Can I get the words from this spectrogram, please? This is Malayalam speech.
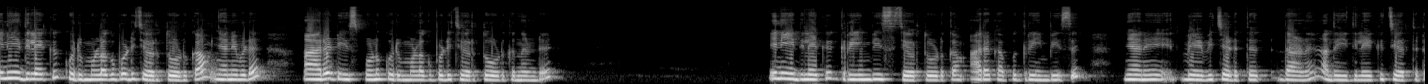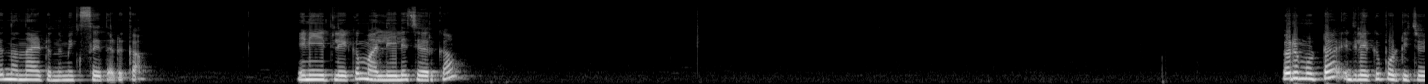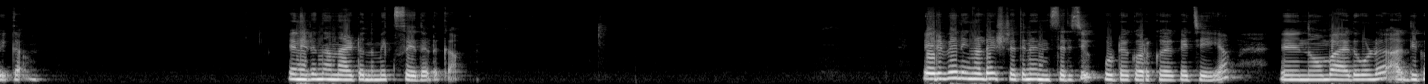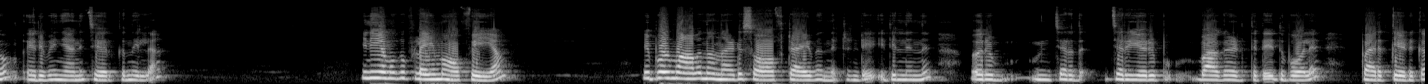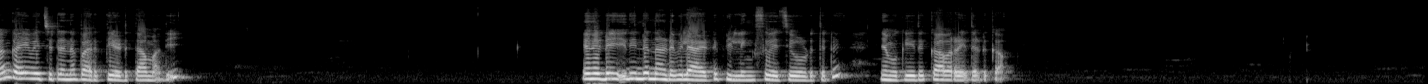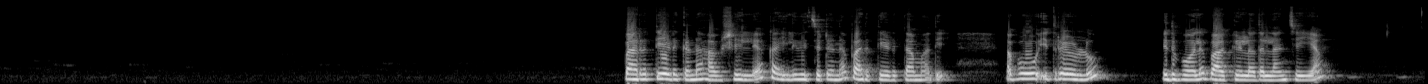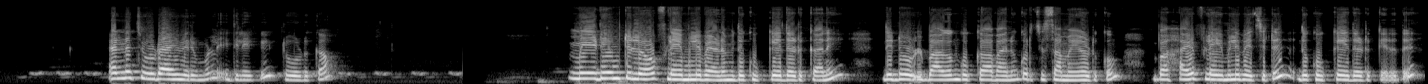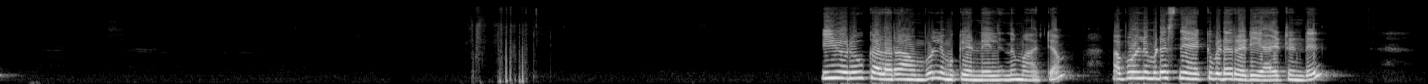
ഇനി ഇതിലേക്ക് കുരുമുളക് പൊടി ചേർത്ത് കൊടുക്കാം. ഞാനിവിടെ അര ടീസ്പൂൺ കുരുമുളക് പൊടി ചേർത്ത് കൊടുക്കുന്നുണ്ട്. ഇനി ഇതിലേക്ക് ഗ്രീൻ പീസ് ചേർത്ത് കൊടുക്കാം. അര കപ്പ് ഗ്രീൻ പീസ് ഞാൻ വേവിച്ചെടുത്തതാണ്. അത് ഇതിലേക്ക് ചേർത്തിട്ട് നന്നായിട്ടൊന്ന് മിക്സ് ചെയ്തെടുക്കാം. ഇനി ഇതിലേക്ക് മല്ലിയില ചേർക്കാം. ഒരു മുട്ട ഇതിലേക്ക് പൊട്ടിച്ചു വയ്ക്കാം. എന്നിട്ട് നന്നായിട്ടൊന്ന് മിക്സ് ചെയ്തെടുക്കാം. എരിവ് നിങ്ങളുടെ ഇഷ്ടത്തിനനുസരിച്ച് കൂട്ടി കുറക്കുകയൊക്കെ ചെയ്യാം നോമ്പായതുകൊണ്ട് അധികം എരിവ് ഞാൻ ചേർക്കുന്നില്ല. ഇനി നമുക്ക് ഫ്ലെയിം ഓഫ് ചെയ്യാം. ഇപ്പോൾ മാവ് നന്നായിട്ട് സോഫ്റ്റായി വന്നിട്ടുണ്ട്. ഇതിൽ നിന്ന് ഒരു ചെറുത് ചെറിയൊരു ഭാഗം എടുത്തിട്ട് ഇതുപോലെ പരത്തിയെടുക്കാം കൈ വെച്ചിട്ട് തന്നെ പരത്തിയെടുത്താൽ മതി. എന്നിട്ട് ഇതിന്റെ നടുവിലായിട്ട് ഫില്ലിങ്സ് വെച്ച് കൊടുത്തിട്ട് നമുക്ക് ഇത് കവർ ചെയ്തെടുക്കാം. പരത്തിയെടുക്കേണ്ട ആവശ്യമില്ല. കയ്യിൽ വെച്ചിട്ട് തന്നെ പരത്തിയെടുത്താൽ മതി. അപ്പോൾ ഇത്രയേ ഉള്ളൂ. ഇതുപോലെ ബാക്കിയുള്ളതെല്ലാം ചെയ്യാം. എണ്ണ ചൂടായി വരുമ്പോൾ ഇതിലേക്ക് ഇട്ട് കൊടുക്കാം. മീഡിയം ടു ലോ ഫ്ലെയിമിൽ വേണം ഇത് കുക്ക് ചെയ്തെടുക്കാൻ ഇതിന്റെ ഉൾഭാഗം കുക്കാവാനും കുറച്ച് സമയം എടുക്കും. അപ്പോൾ ഹൈ ഫ്ലെയിമിൽ വെച്ചിട്ട് ഇത് കുക്ക് ചെയ്തെടുക്കരുത്. ഈ ഒരു കളറാകുമ്പോൾ നമുക്ക് എണ്ണയിൽ നിന്ന് മാറ്റാം. അപ്പോൾ നമ്മുടെ സ്നാക്ക് ഇവിടെ റെഡി ആയിട്ടുണ്ട്.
